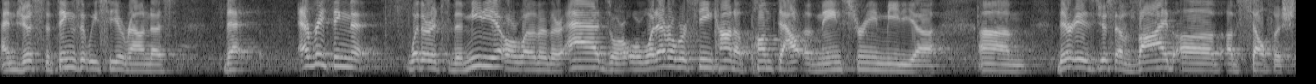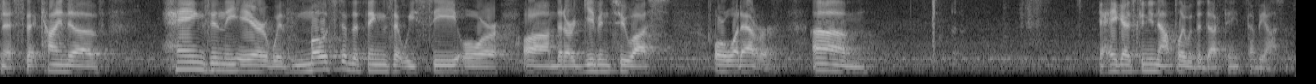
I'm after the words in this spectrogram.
and just the things that we see around us, that everything that, whether it's the media or whether they're ads or, or whatever we're seeing kind of pumped out of mainstream media, um, there is just a vibe of, of selfishness that kind of hangs in the air with most of the things that we see or um, that are given to us or whatever. Um, yeah, hey guys, can you not play with the duct tape? That'd be awesome.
